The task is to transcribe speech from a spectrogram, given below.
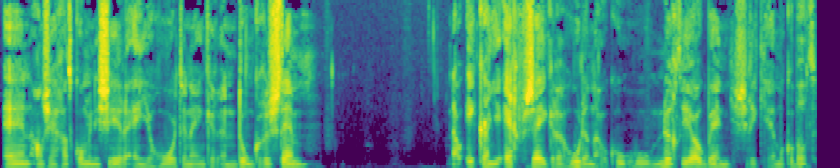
En als jij gaat communiceren en je hoort in één keer een donkere stem, nou, ik kan je echt verzekeren, hoe dan ook, hoe, hoe nuchter je ook bent, je schrik je helemaal kapot.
